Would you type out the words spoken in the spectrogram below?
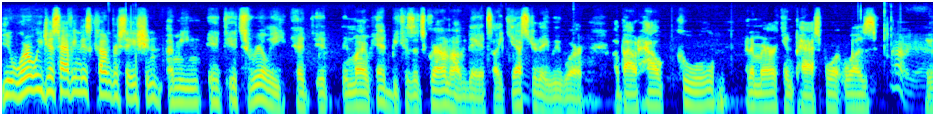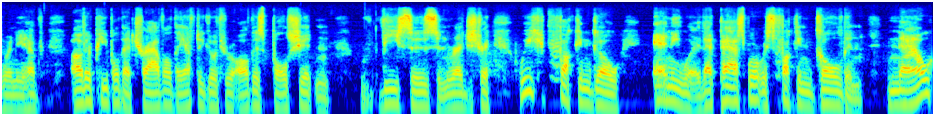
You know, weren't we just having this conversation? I mean, it, it's really it, it, in my head because it's Groundhog Day. It's like yesterday we were about how cool an American passport was. oh yeah. When you have other people that travel, they have to go through all this bullshit and visas and registry. We could fucking go anywhere. That passport was fucking golden. Now,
